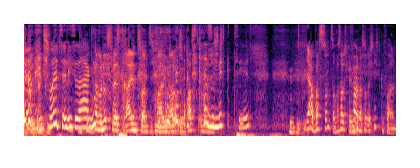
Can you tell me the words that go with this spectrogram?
ich wollte es ja nicht Da sagen. benutzen wir es 23 Mal, egal ob es passt oder Also nicht. mitgezählt. Ja, was sonst noch? Was hat euch gefallen? Was hat euch nicht gefallen?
